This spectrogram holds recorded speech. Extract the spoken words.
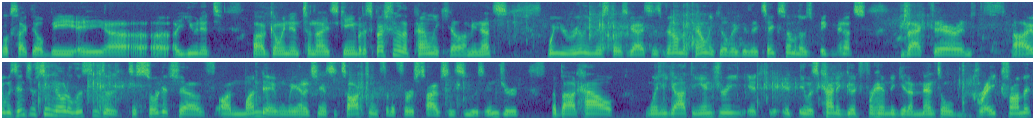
looks like they'll be a uh, a, a unit uh, going into tonight's game, but especially on the penalty kill. I mean, that's where you really miss those guys. It's been on the penalty kill because they take some of those big minutes back there. And uh, it was interesting though to listen to, to Sergachev on Monday when we had a chance to talk to him for the first time since he was injured about how when he got the injury, it, it, it was kind of good for him to get a mental break from it.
